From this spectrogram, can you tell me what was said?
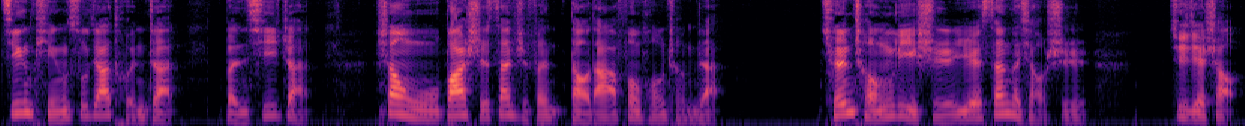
经停苏家屯站、本溪站，上午八时三十分到达凤凰城站，全程历时约三个小时。据介绍，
